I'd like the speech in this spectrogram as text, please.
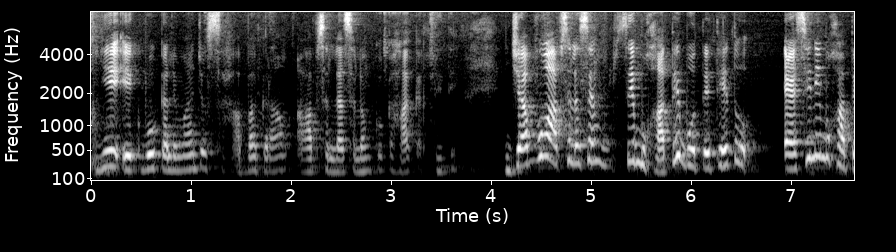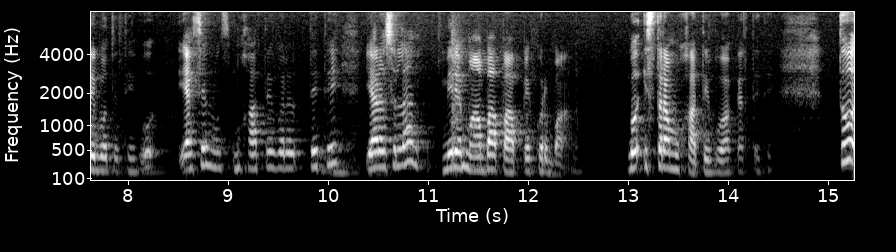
ये एक वो कलमा जो सहाबा कराम आप सल्लल्लाहु अलैहि वसल्लम को कहा करते थे। जब वो आप सल्लल्लाहु अलैहि वसल्लम से मुखातिब होते थे तो ऐसे नहीं मुखातिब होते थे, वो ऐसे मुखातिब होते थे, या रसोल्ला मेरे माँ बाप आप पे कुर्बान वो इस तरह मुखातिब हुआ करते थे। तो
